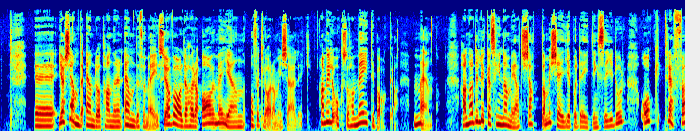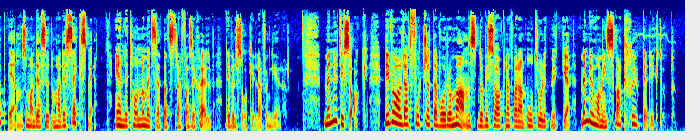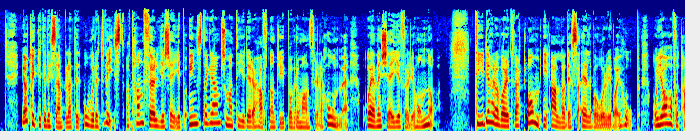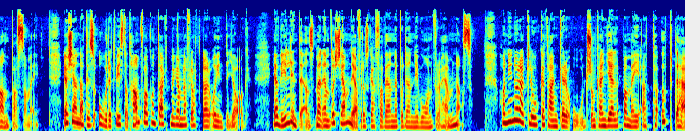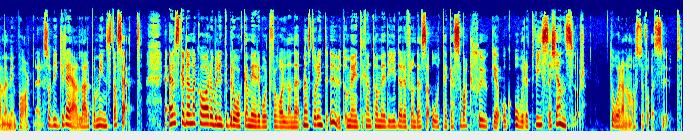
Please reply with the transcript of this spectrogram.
Eh, jag kände ändå att han är den enda för mig, så jag valde att höra av mig igen och förklara min kärlek. Han ville också ha mig tillbaka, men han hade lyckats hinna med att chatta med tjejer på dejtingsidor och träffat en som han dessutom hade sex med. Enligt honom ett sätt att straffa sig själv. Det är väl så killar fungerar. Men nu till sak. Vi valde att fortsätta vår romans då vi saknat varandra otroligt mycket, men nu har min svartsjuka dykt upp. Jag tycker till exempel att det är orättvist att han följer tjejer på Instagram som han tidigare haft någon typ av romansrelation med och även tjejer följer honom. Tidigare har det varit tvärtom i alla dessa 11 år vi var ihop och jag har fått anpassa mig. Jag känner att det är så orättvist att han får ha kontakt med gamla flörtar och inte jag. Jag vill inte ens, men ändå känner jag för att skaffa vänner på den nivån för att hämnas. Har ni några kloka tankar och ord som kan hjälpa mig att ta upp det här med min partner så vi grälar på minsta sätt? Jag älskar denna karl och vill inte bråka mer i vårt förhållande men står inte ut om jag inte kan ta mig vidare från dessa otäcka svartsjuke och orättvisa känslor. Tårarna måste få ett slut.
